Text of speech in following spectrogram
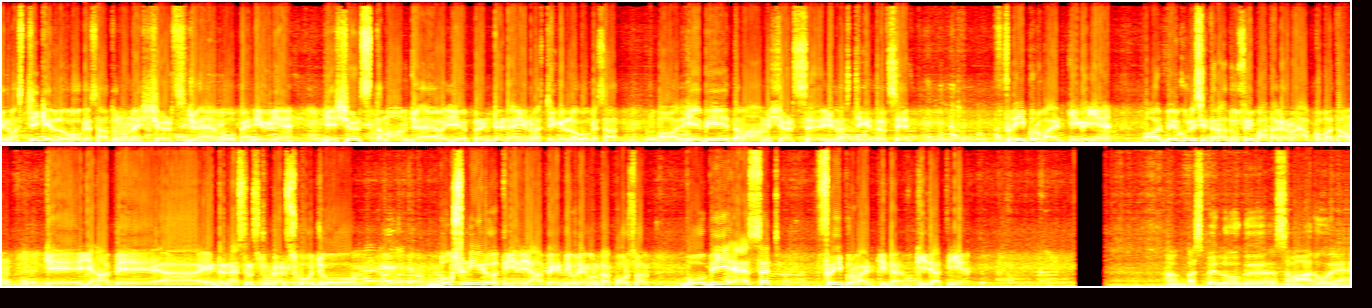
یونیورسٹی کے لوگوں کے ساتھ انہوں نے شرٹس جو ہیں وہ پہنی ہوئی ہیں۔ یہ شرٹس تمام جو ہے، یہ پرنٹڈ ہیں یونیورسٹی کے لوگوں کے ساتھ اور یہ بھی تمام شرٹس یونیورسٹی کی طرف سے۔ فری پرووائڈ کی گئی ہیں۔ اور بالکل اسی طرح دوسری بات اگر میں آپ کو بتاؤں کہ یہاں پہ انٹرنیشنل اسٹوڈنٹس کو جو بکس نیڈ ہوتی ہیں یہاں پہ ڈیورنگ ان کا کورس ورک وہ بھی ایز سچ فری پرووائڈ کی جاتی ہیں۔ بس پہ لوگ سوار ہو رہے ہیں۔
